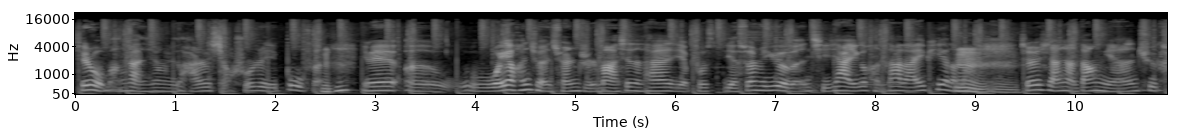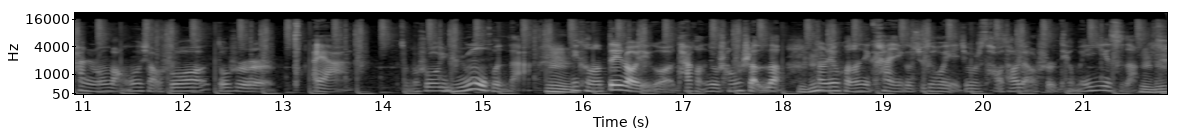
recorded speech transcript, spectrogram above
其实我蛮感兴趣的，还是小说这一部分，因为呃，我也很喜欢全职嘛。现在它也不也算是阅文旗下一个很大的 IP 了嘛。嗯嗯。其实想想当年去看这种网络小说，都是，哎呀。怎么说鱼目混杂？嗯，你可能逮着一个，他可能就成神了，但是有可能你看一个，就最后也就是草草了事，挺没意思的。嗯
